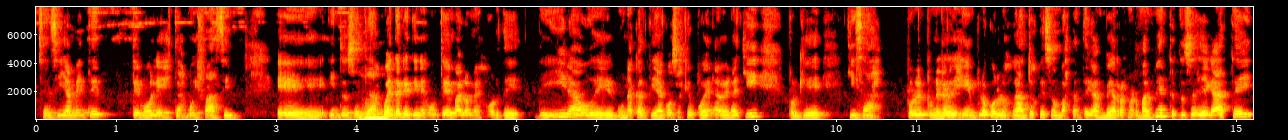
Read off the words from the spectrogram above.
sencillamente te molestas muy fácil. Eh, entonces te das cuenta que tienes un tema a lo mejor de, de, ira o de una cantidad de cosas que pueden haber allí, porque quizás por poner el ejemplo con los gatos que son bastante gamberros normalmente, entonces llegaste y,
